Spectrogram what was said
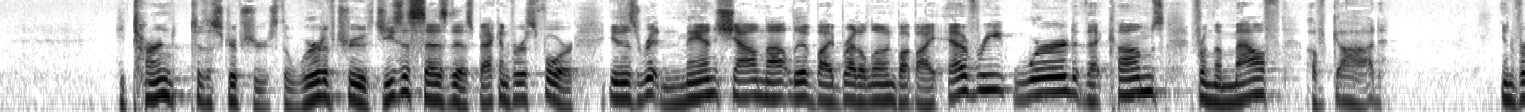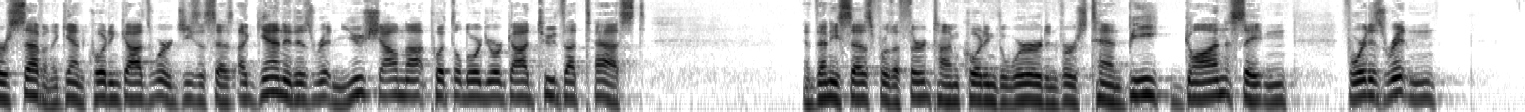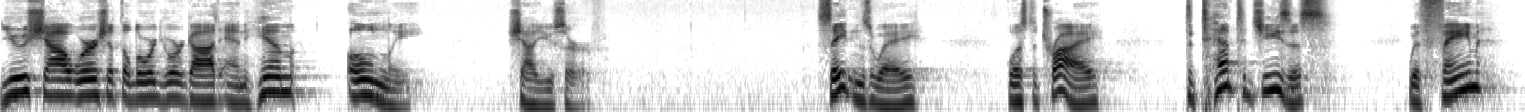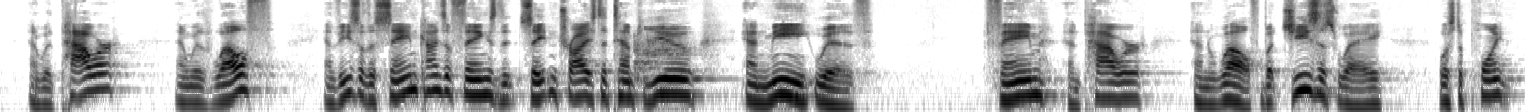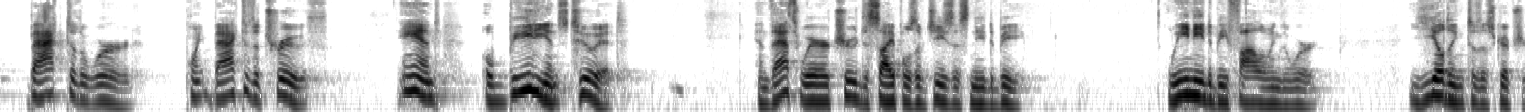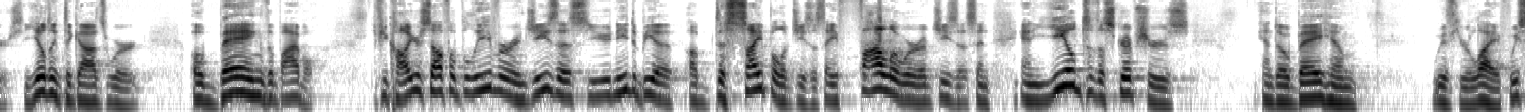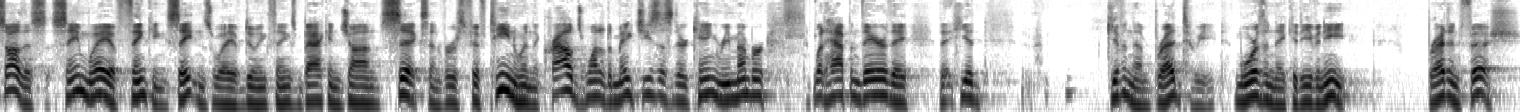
He turned to the scriptures, the word of truth. Jesus says this back in verse 4 It is written, Man shall not live by bread alone, but by every word that comes from the mouth of God. In verse 7, again, quoting God's word, Jesus says, Again it is written, You shall not put the Lord your God to the test. And then he says for the third time, quoting the word in verse 10 Be gone, Satan, for it is written, You shall worship the Lord your God, and him only shall you serve. Satan's way was to try to tempt Jesus with fame and with power and with wealth. And these are the same kinds of things that Satan tries to tempt you and me with fame and power and wealth. But Jesus' way was to point back to the Word, point back to the truth, and obedience to it. And that's where true disciples of Jesus need to be. We need to be following the Word, yielding to the Scriptures, yielding to God's Word, obeying the Bible. If you call yourself a believer in Jesus, you need to be a, a disciple of Jesus, a follower of Jesus, and, and yield to the scriptures and obey him with your life. We saw this same way of thinking, Satan's way of doing things, back in John 6 and verse 15 when the crowds wanted to make Jesus their king. Remember what happened there? They, that he had given them bread to eat, more than they could even eat bread and fish.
